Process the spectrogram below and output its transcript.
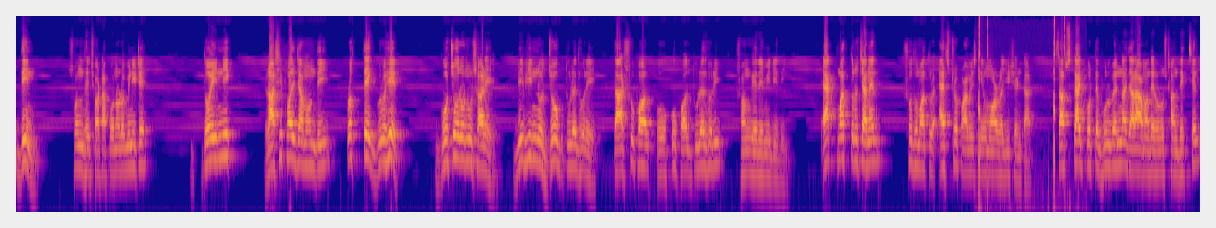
দিন সন্ধে ছটা পনেরো মিনিটে দৈনিক রাশিফল যেমন দিই, প্রত্যেক গ্রহের গোচর অনুসারে বিভিন্ন যোগ তুলে ধরে তার সুফল ও কুফল তুলে ধরি, সঙ্গে রেমিডি দিই। একমাত্র চ্যানেল শুধুমাত্র অ্যাস্ট্রো পামিস নিউমোলজি সেন্টার সাবস্ক্রাইব করতে ভুলবেন না যারা আমাদের অনুষ্ঠান দেখছেন।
